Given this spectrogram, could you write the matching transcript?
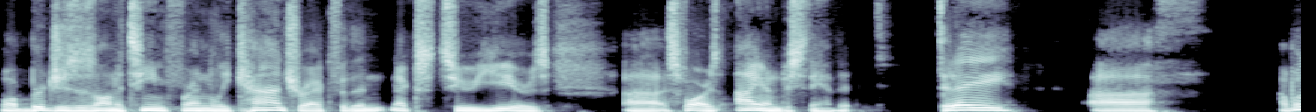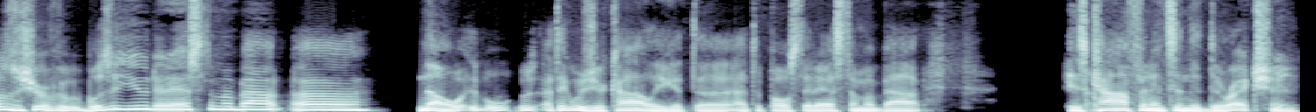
while Bridges is on a team-friendly contract for the next two years, uh, as far as I understand it. Today, uh, I wasn't sure if it was it you that asked him about. Uh, no, I think it was your colleague at the at the post that asked him about his confidence in the direction.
